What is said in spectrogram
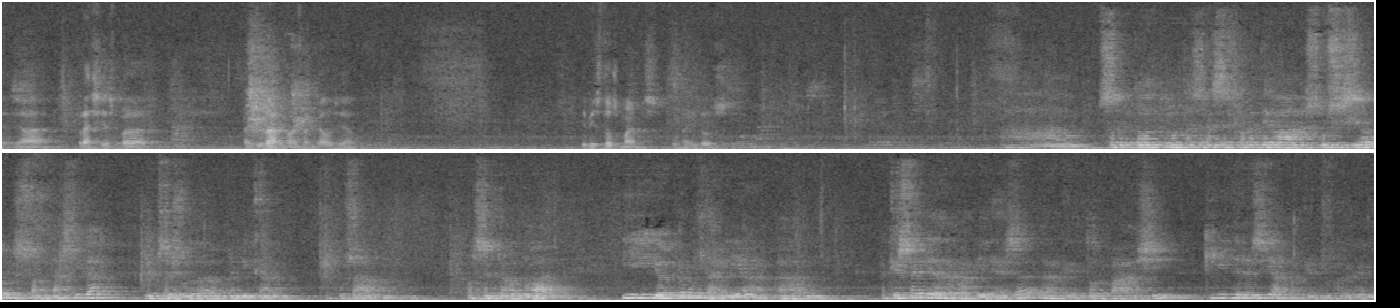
Ja, ja, gràcies per ajudar-me a tancar el gel. He vist dos mans, una i dos. Uh, sobretot, moltes gràcies per la teva exposició, és fantàstica i ens ajuda una mica a posar al centre del debat. I jo et preguntaria, uh, aquesta idea de rapidesa, de que tot va així, quin interès hi ha perquè ens ho creguem?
